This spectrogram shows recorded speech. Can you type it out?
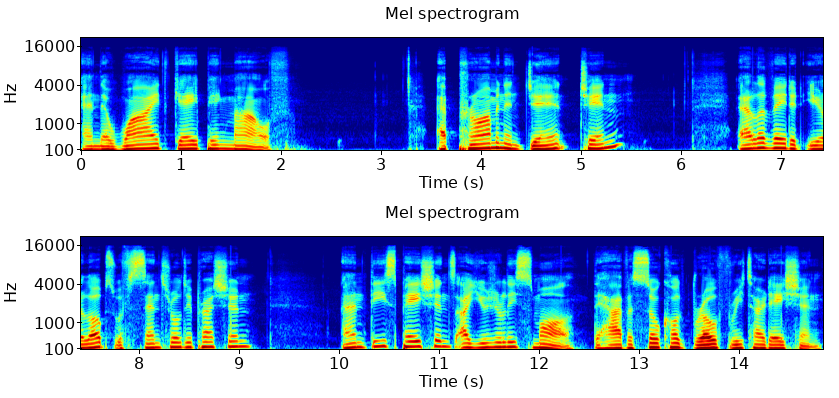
and a wide gaping mouth. A prominent chin, elevated earlobes with central depression, and these patients are usually small. They have a so called growth retardation.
